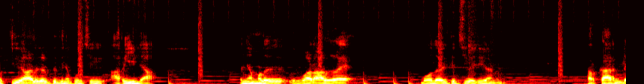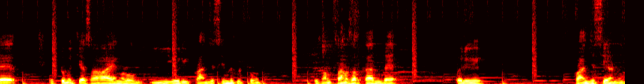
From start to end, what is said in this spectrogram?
ഒത്തിരി ആളുകൾക്ക് ഇതിനെക്കുറിച്ച് അറിയില്ല. അപ്പം നമ്മൾ ഒരുപാട് ആളുകളെ ബോധവൽക്കരിച്ച് വരികയാണ്. സർക്കാരിന്റെ ഒട്ടുമിക്ക സഹായങ്ങളും ഈ ഒരു ഫ്രാഞ്ചൈസിയിൽ നിന്ന് കിട്ടും. സംസ്ഥാന സർക്കാരിന്റെ ഒരു ഫ്രാഞ്ചൈസിയാണ്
